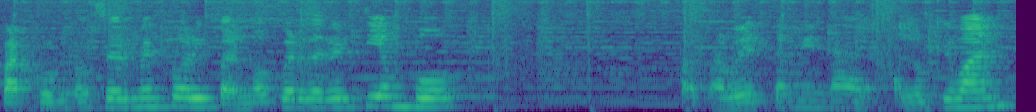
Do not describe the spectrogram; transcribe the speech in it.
para conocer mejor y para no perder el tiempo, para saber también a, a lo que van,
